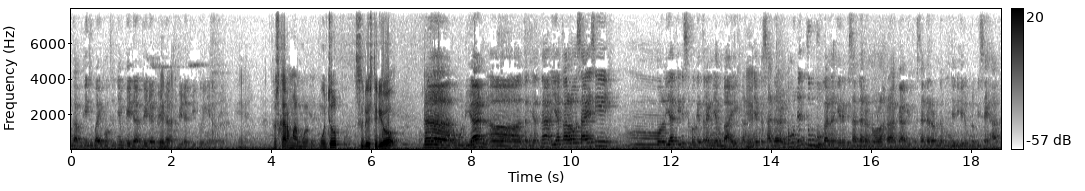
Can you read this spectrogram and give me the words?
nggak begitu baik maksudnya beda beda beda Beda. beda, tipenya lah ya. Iya. Terus sekarang malah muncul studio-studio Nah, kemudian eh, ternyata ya kalau saya sih melihat ini sebagai tren yang baik, artinya Iya. kesadaran kemudian tumbuh kan akhirnya kesadaran olahraga gitu, kesadaran untuk menjadi hidup lebih sehat.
